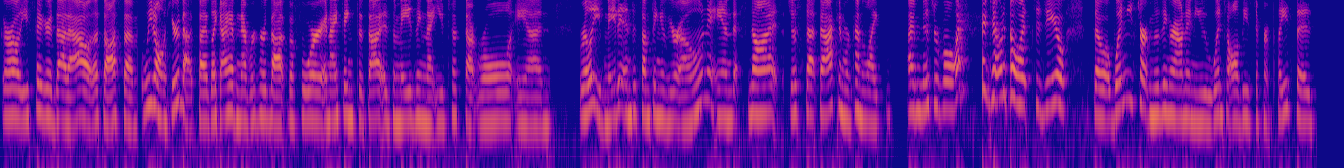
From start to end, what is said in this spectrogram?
Girl, you figured that out. That's awesome. We don't hear that side. Like I have never heard that before and I think that that is amazing that you took that role and really made it into something of your own and not just sat back and we're kind of like, I'm miserable. I don't know what to do. So, when you start moving around and you went to all these different places,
